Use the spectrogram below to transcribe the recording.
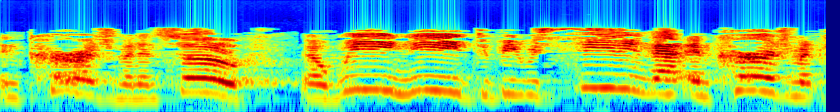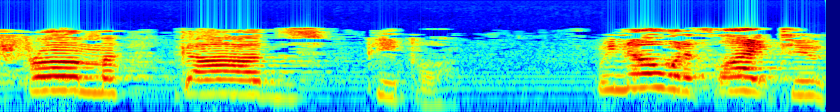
encouragement. And so you know, we need to be receiving that encouragement from God's people. We know what it's like to,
